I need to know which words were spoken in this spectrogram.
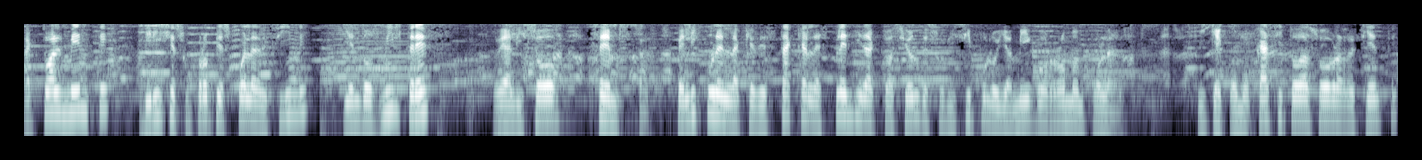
Actualmente dirige su propia escuela de cine y en 2003 realizó Semsta, película en la que destaca la espléndida actuación de su discípulo y amigo Roman Polanski, y que como casi toda su obra reciente,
